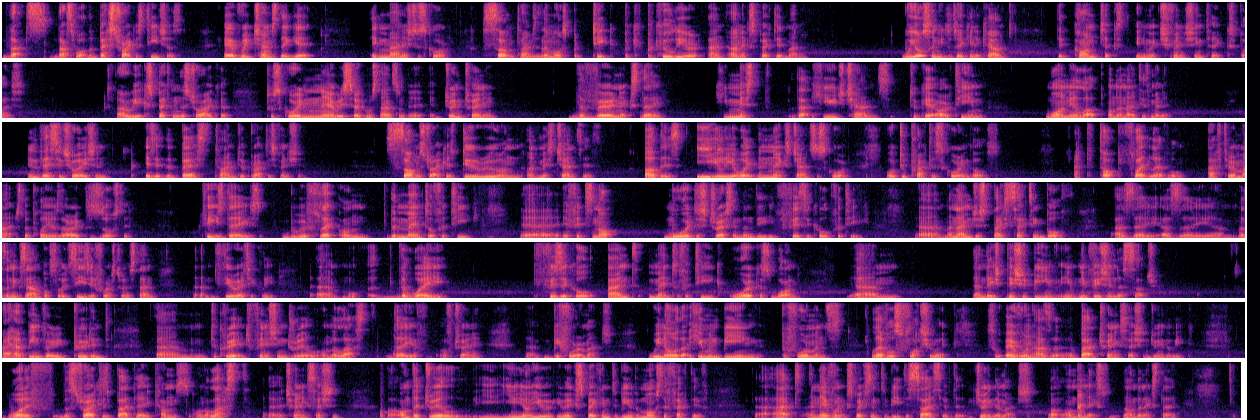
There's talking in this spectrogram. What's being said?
That's, that's what the best strikers teach us. Every chance they get, they manage to score, sometimes in the most peculiar and unexpected manner we also need to take into account the context in which finishing takes place. Are we expecting the striker to score in every circumstance uh, during training? The very next day, he missed that huge chance to get our team 1 0 up on the 90th minute. In this situation, is it the best time to practice finishing? Some strikers do rue on, on missed chances, Others eagerly await the next chance to score or to practice scoring goals. At the top flight level, after a match, the players are exhausted. These days, we reflect on the mental fatigue, uh, if it's not more distressing than the physical fatigue. Um, and I'm just dissecting both as a as a um, as an example, so it's easier for us to understand um, theoretically um, the way physical and mental fatigue work as one, um, and they they should be envisioned as such. I have been very prudent um, to create a finishing drill on the last day of, of training um, before a match. We know that human being performance levels fluctuate, so everyone has a, a bad training session during the week. What if the striker's bad day comes on the last uh, training session? Uh, on the drill, you, you know you, you expect him to be the most effective uh, at, and everyone expects him to be decisive during the match uh, on the next on the next day.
